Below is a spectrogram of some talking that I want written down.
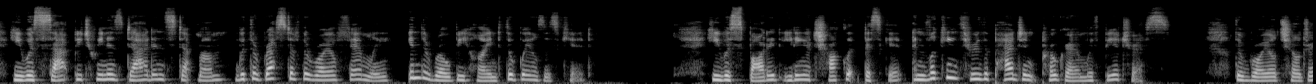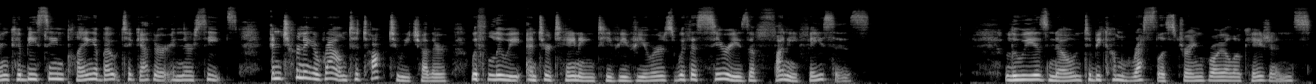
He was sat between his dad and stepmom with the rest of the royal family in the row behind the Waleses kid. He was spotted eating a chocolate biscuit and looking through the pageant program with Beatrice. The royal children could be seen playing about together in their seats and turning around to talk to each other, with Louis entertaining TV viewers with a series of funny faces. Louis is known to become restless during royal occasions.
